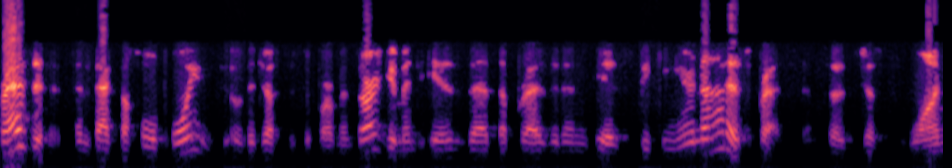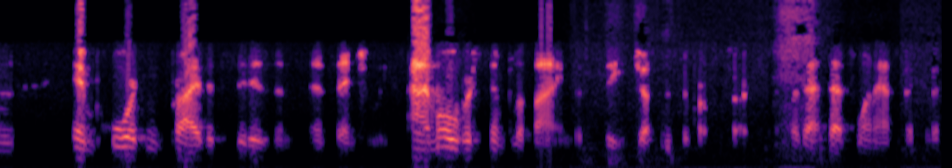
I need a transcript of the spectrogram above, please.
president. In fact, the whole point of the Justice Department's argument is that the president is speaking here not as president. So it's just one important private citizen, essentially. I'm oversimplifying the, the Justice Department's argument, but that, that's one aspect of it.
